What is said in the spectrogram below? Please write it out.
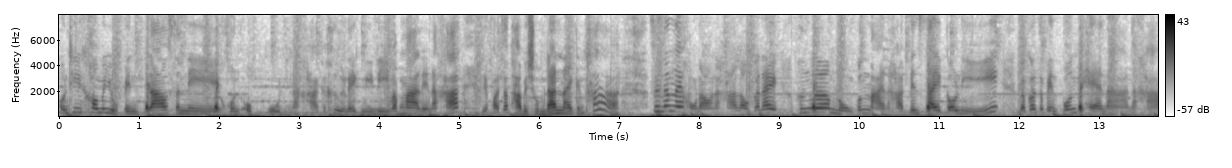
คนที่เข้ามาอยู่เป็นเจ้าเสน่ห์ คนอบอุ่นนะคะ ก็คือเลขนี้ดีมากๆเลยนะคะ เดี๋ยวฟ้าจะพาไปชมด้านในกันค่ะ ซึ่งด้านในของเรานะคะ เราก็ได้เพิ่งเริ่มลงต้นไม้นะคะ เป็นไซเกาหลี แล้วก็จะเป็นต้นแคนานะคะ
